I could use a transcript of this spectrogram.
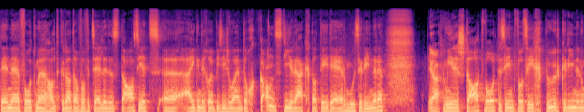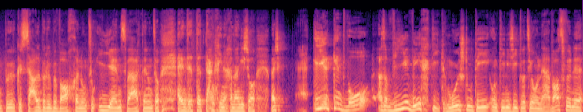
dann äh, fängt man halt gerade davon erzählen, dass das jetzt äh, eigentlich etwas ist, was einem doch ganz direkt an die DDR muss erinnern ja. wir ein Staat geworden sind, wo sich Bürgerinnen und Bürger selber überwachen und zu IMs werden und so. Und da, da denke ich nachher manchmal schon, weißt, irgendwo, also wie wichtig musst du die und deine Situation nehmen? Was für eine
